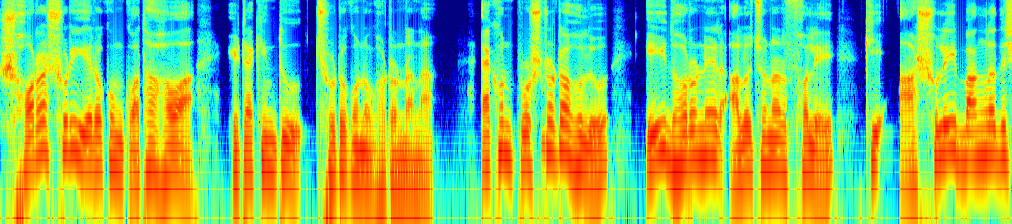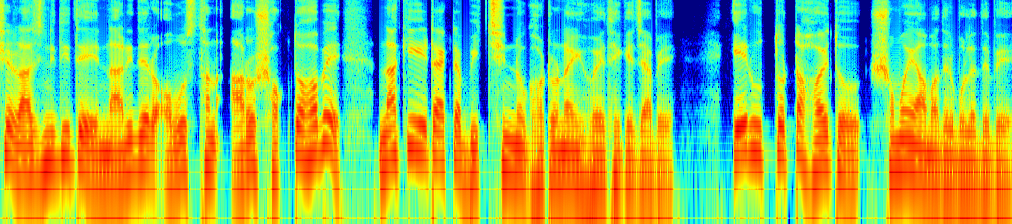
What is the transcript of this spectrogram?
সরাসরি এরকম কথা হওয়া, এটা কিন্তু ছোট কোনো ঘটনা না। এখন প্রশ্নটা হলো, এই ধরনের আলোচনার ফলে কি আসলেই বাংলাদেশের রাজনীতিতে নারীদের অবস্থান আরও শক্ত হবে, নাকি এটা একটা বিচ্ছিন্ন ঘটনাই হয়ে থেকে যাবে? এর উত্তরটা হয়তো সময় আমাদের বলে দেবে।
